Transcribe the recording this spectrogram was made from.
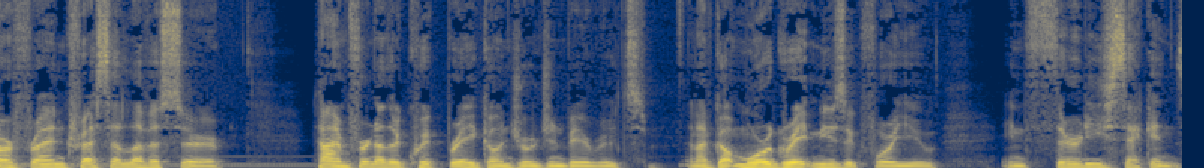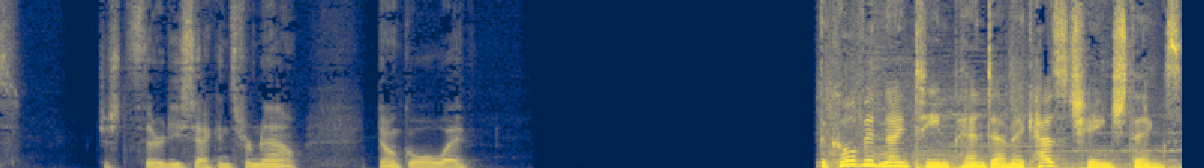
Our friend Tressa Levasseur. Time for another quick break on Georgian Bay Roots, and I've got more great music for you in 30 seconds. Just 30 seconds from now. Don't go away. The COVID 19 pandemic has changed things.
